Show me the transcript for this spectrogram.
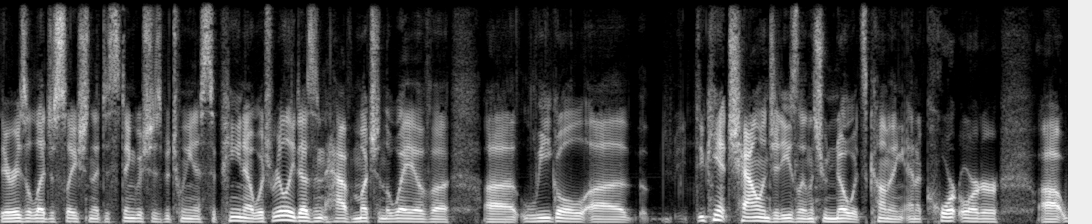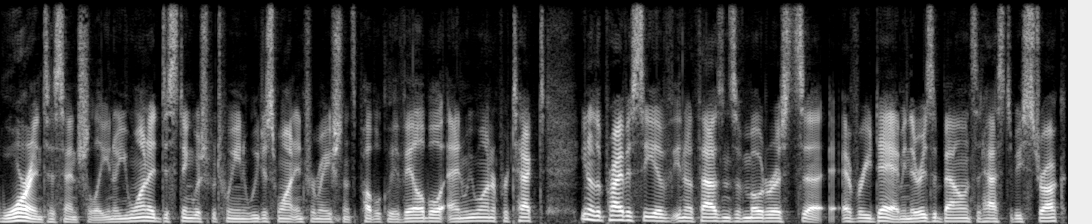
there is a legislation that distinguishes between a subpoena, which really doesn't have much in the way of a, a legal. Uh, you can't challenge it easily unless you know it's coming, and a court order uh, warrant essentially. You know, you want to distinguish between we just want information that's publicly available, and we want to protect, you know, the privacy of you know thousands of motorists uh, every day. I mean, there is a balance that has to be struck.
